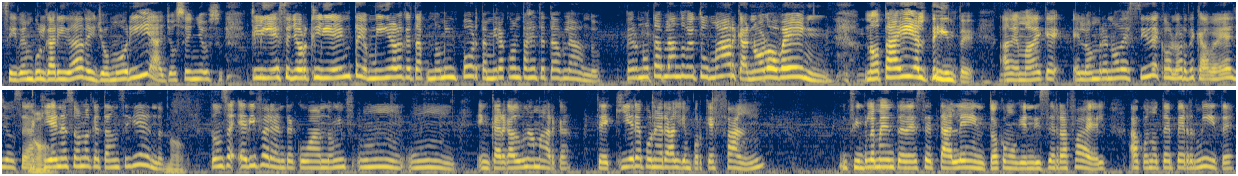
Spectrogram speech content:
se iba en vulgaridades yo moría. Yo, señor, cli- señor cliente, mira lo que está, no me importa, mira cuánta gente está hablando. Pero no está hablando de tu marca, no lo ven. No está ahí el tinte. Además de que el hombre no decide color de cabello, o sea, No. quiénes son los que están siguiendo. No. Entonces es diferente cuando un- un encargado de una marca te quiere poner a alguien porque es fan, simplemente de ese talento, como quien dice Rafael, a cuando te permite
